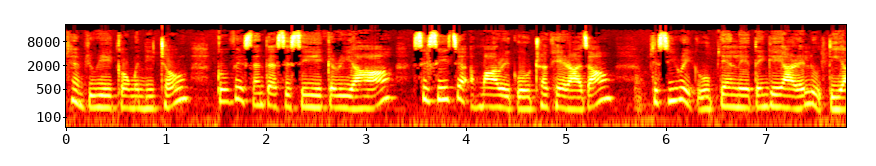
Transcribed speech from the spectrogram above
ဖြန့်ဖြူးရေးကုမ္ပဏီထုတ်ကိုဗစ်စမ်းသပ်စစ်ဆေးရေးကိရိယာဟာစစ်ဆေးချက်အမှားတွေကိုထွက်ခဲ့တာကြောင့်ပစ္စည်းတွေကိုပြန်လည်သိမ်းခဲ့ရတယ်လို့သိရ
